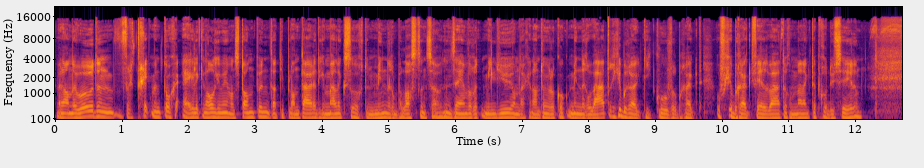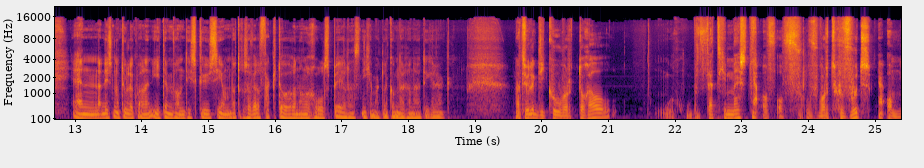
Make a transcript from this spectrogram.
Met andere woorden vertrekt men toch eigenlijk in het algemeen van standpunt dat die plantaardige melksoorten minder belastend zouden zijn voor het milieu, omdat je dan natuurlijk ook minder water gebruikt. Die koe verbruikt of gebruikt veel water om melk te produceren. En dat is natuurlijk wel een item van discussie, omdat er zoveel factoren een rol spelen. Het is niet gemakkelijk om daar aan uit te geraken. Natuurlijk, die koe wordt toch al vet gemest of, of, of, wordt gevoed om,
